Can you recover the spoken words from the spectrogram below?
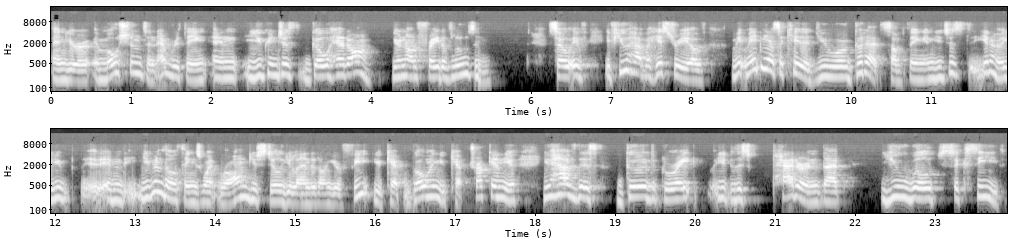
and your emotions and everything, and you can just go head on. You're not afraid of losing. So if if you have a history of maybe as a kid you were good at something and you just you know you and even though things went wrong you still you landed on your feet you kept going you kept trucking you you have this good great this pattern that you will succeed.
